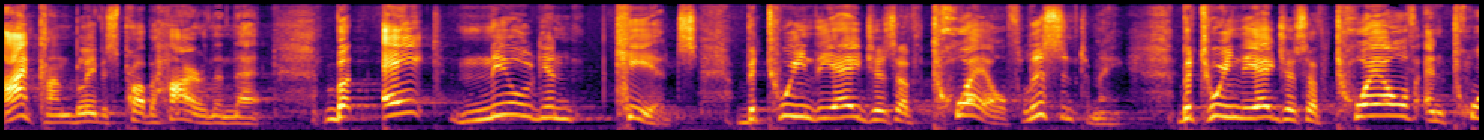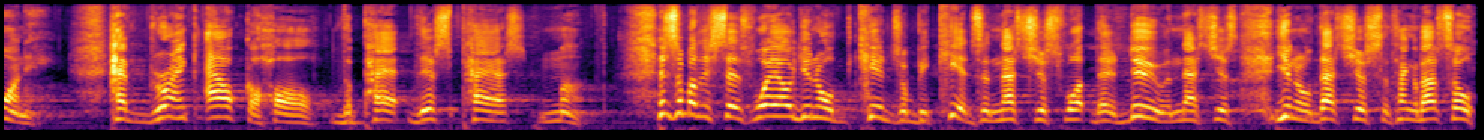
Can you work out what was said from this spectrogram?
I kind of believe it's probably higher than that. But 8 million kids between the ages of 12, listen to me, between the ages of 12 and 20 have drank alcohol the this past month. And somebody says, well, you know, kids will be kids, and that's just what they do, and that's just, you know, that's just the thing about it. So,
